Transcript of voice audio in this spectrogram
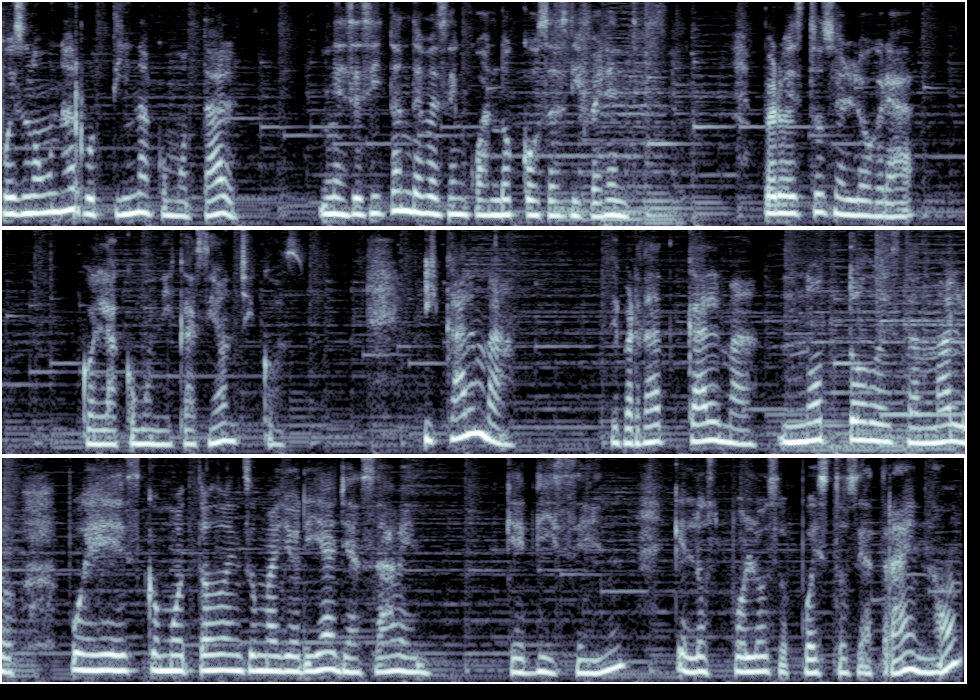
pues no una rutina como tal, necesitan de vez en cuando cosas diferentes. Pero esto se logra con la comunicación, chicos. Y calma, de verdad calma, no todo es tan malo, pues como todo en su mayoría ya saben que dicen que los polos opuestos se atraen, ¿no?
